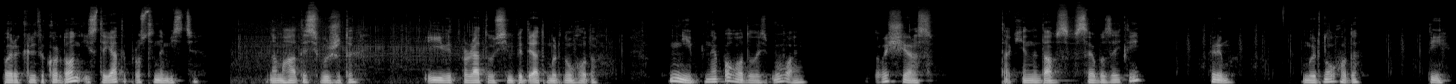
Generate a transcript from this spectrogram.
перекрити кордон і стояти просто на місці. Намагатись вижити. І відправляти усім підряд мирну угоду. Ні, не погодились, буває. Давай ще раз. Так, я не дав в себе зайти. Крим. Мирна угода. Ти.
